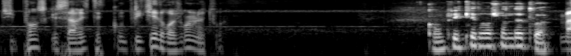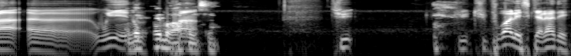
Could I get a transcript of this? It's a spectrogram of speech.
tu penses que ça risque d'être compliqué de rejoindre le toit? Compliqué de rejoindre de toi. Bah, euh, oui et non. Avec mes bras Enfin, comme ça. tu, tu, tu pourras l'escalader.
